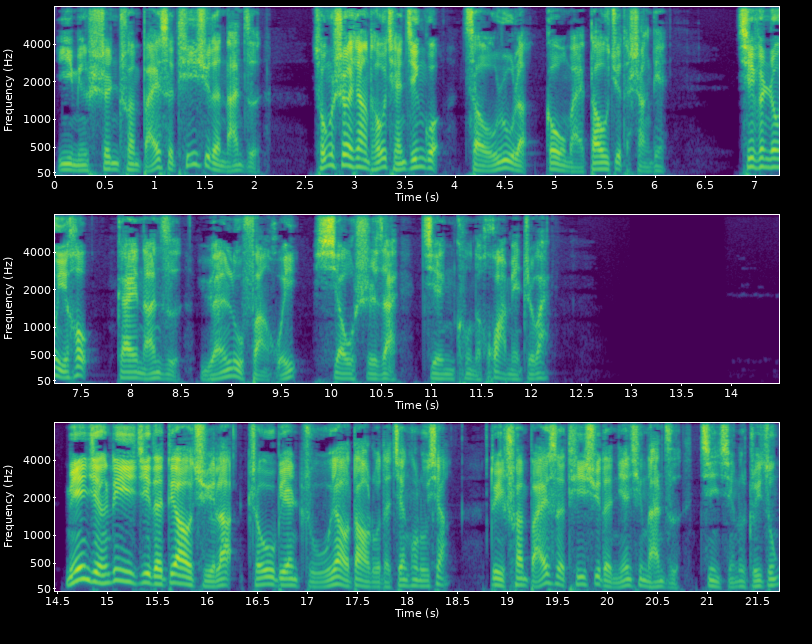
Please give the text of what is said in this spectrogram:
一名身穿白色 T 恤的男子从摄像头前经过，走入了购买刀具的商店。七分钟以后，该男子原路返回，消失在监控的画面之外。民警立即的调取了周边主要道路的监控录像，对穿白色 T 恤的年轻男子进行了追踪。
